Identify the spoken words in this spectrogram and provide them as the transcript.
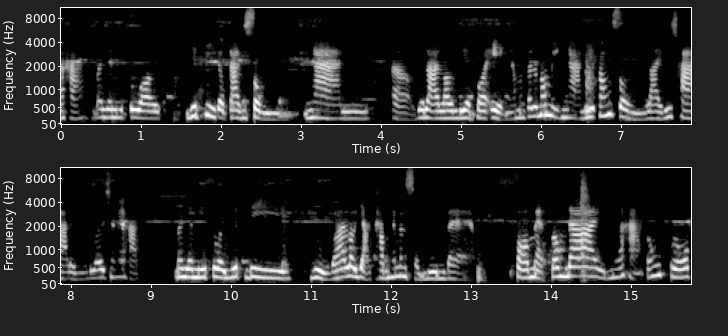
นะคะ มันจะมีตัวยึดดีกับการส่งงานเวลาเราเรียนปอเอกเนี่ยมันก็จะต้องมีงานที่ต้องส่งรายวิชาอะไรอย่างนี้ด้วยใช่ไหมคะมันจะมีตัวยึดดีอยู่ว่าเราอยากทำให้มันสมบูรณ์แบบ ฟอร์แมตต้องได้ เนื้อหาต้องครบ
